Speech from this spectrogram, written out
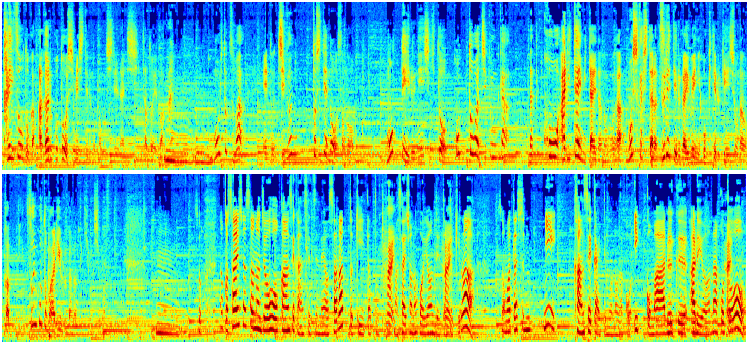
解像度が上がることを示しているのかもしれないし例えば、もう一つは、えーと、自分としてのその持っている認識と本当は自分がなんてこうありたいみたいなのがもしかしたらずれてるがゆえに起きてる現象なのかっていうそういうこともあり得るかなって気はします、ね。そう。なんか最初その情報管世界の説明をさらっと聞いた時、はい、まあ、最初の方読んでた時は、はい、その私に環世界ってものがこう一個丸くあるようなことを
